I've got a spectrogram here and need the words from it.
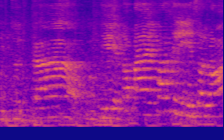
สิบจุดเก้าโอเค ต่อไปข้อสี่ส่วนร้อย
